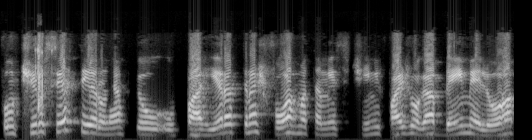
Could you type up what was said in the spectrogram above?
foi um tiro certeiro, né? Porque o, o Parreira transforma também esse time, faz jogar bem melhor.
